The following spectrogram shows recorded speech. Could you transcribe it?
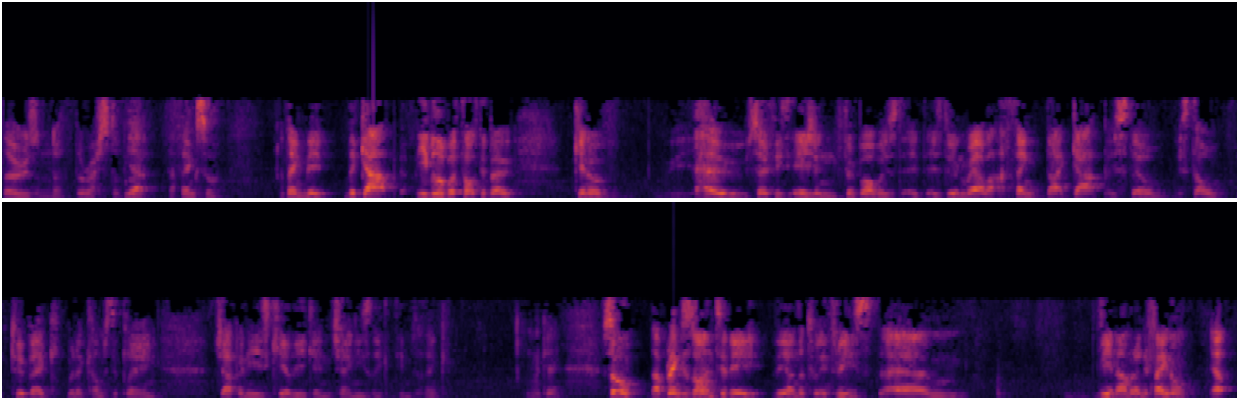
those and the, the rest of them. yeah, I think so. I think the the gap, even though we've talked about kind of how Southeast Asian football is is doing well, I think that gap is still is still too big when it comes to playing Japanese K League and Chinese League teams. I think. Okay, so that brings us on to the the under 23s. Um, Vietnam are in the final. Yep.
